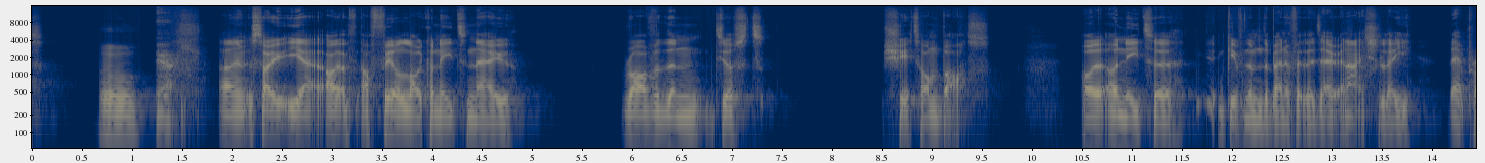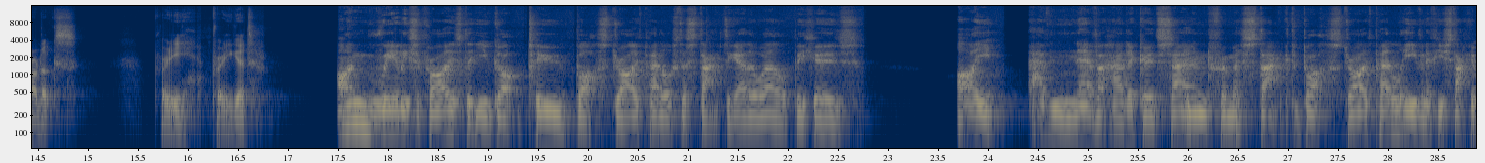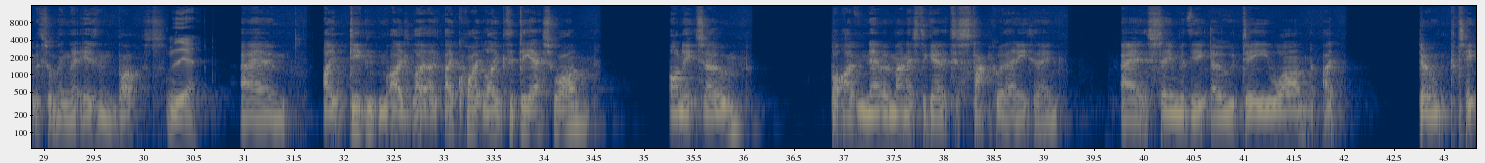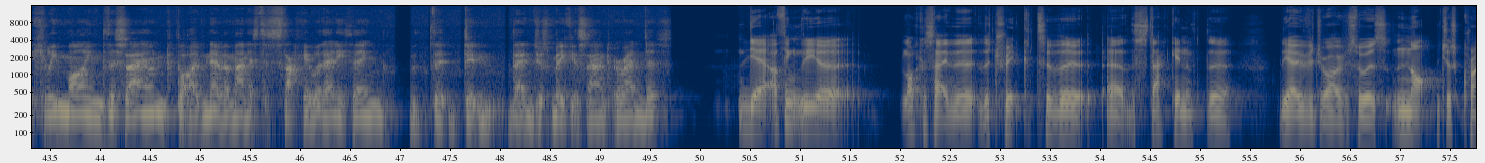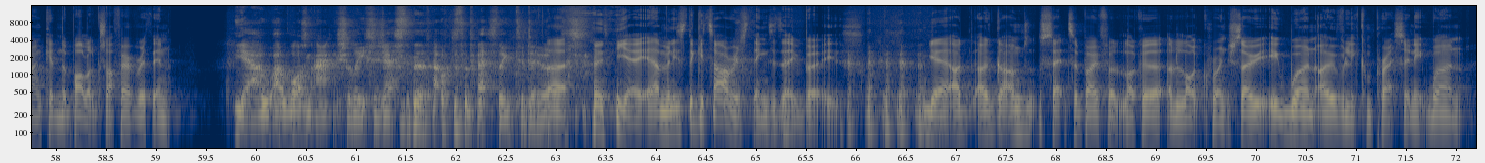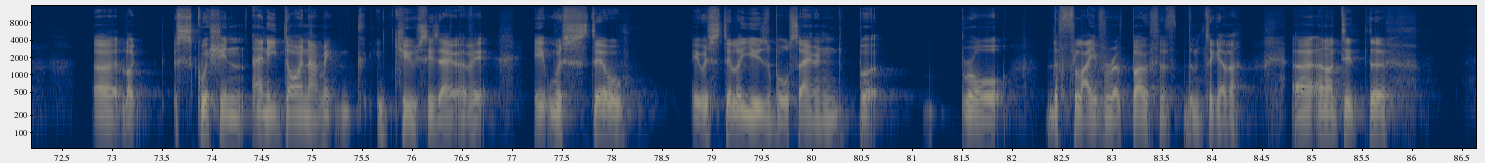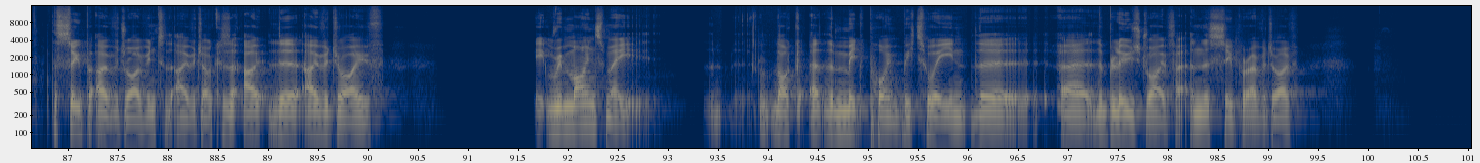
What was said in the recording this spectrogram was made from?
Oh. yeah. Um, so yeah, I I feel like I need to now, rather than just shit on Boss, I, I need to give them the benefit of the doubt, and actually their products pretty pretty good. I'm really surprised that you got two Boss drive pedals to stack together well because I have never had a good sound from a stacked Boss drive pedal, even if you stack it with something that isn't Boss. Yeah, Um, I didn't. I, I I quite like the DS one on its own, but I've never managed to get it to stack with anything. Uh, same with the OD one. I don't particularly mind the sound, but I've never managed to stack it with anything that didn't then just make it sound horrendous. yeah. I think the uh, like I say, the the trick to the uh, the stacking of the the overdrives was not just cranking the bollocks off everything. Yeah, I, I wasn't actually suggesting that that was the best thing to do. Uh, yeah, I mean it's the guitarist thing to do, but it's yeah. I I got them set to both a, like a, a light crunch, so it weren't overly compressing. It weren't uh, like squishing any dynamic juices out of it. It was still it was still a usable sound, but brought the flavour of both of them together. Uh, and I did the the super overdrive into the overdrive because the, the overdrive it reminds me like at the midpoint between the uh, the blues driver and the super overdrive.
